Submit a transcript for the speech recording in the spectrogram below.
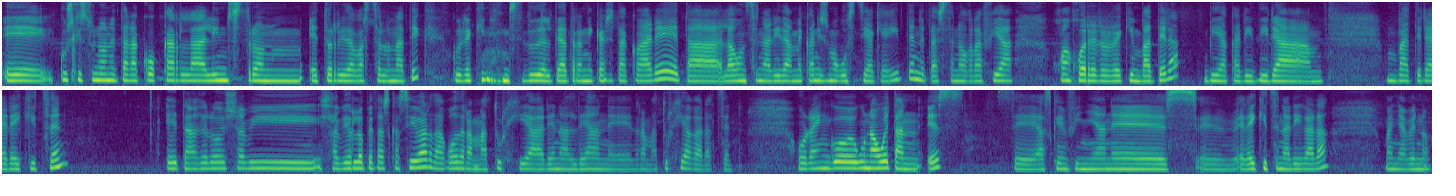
E, ikuskizun honetarako Carla Lindstrom etorri da Bartzelonatik, gurekin institu del teatran ikasitakoare, eta laguntzen ari da mekanismo guztiak egiten, eta eszenografia Juan Herrerorekin batera, biakari dira batera eraikitzen. Eta gero Xabi, Xabier López Askazibar dago dramaturgiaren aldean e, dramaturgia garatzen. Oraingo egun hauetan ez, ze azken finean ez e, eraikitzen ari gara, baina beno,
